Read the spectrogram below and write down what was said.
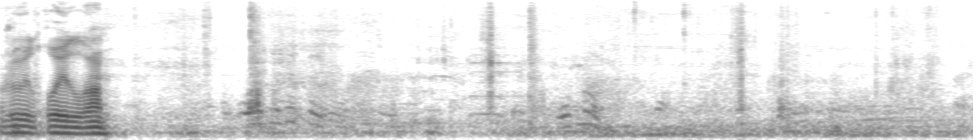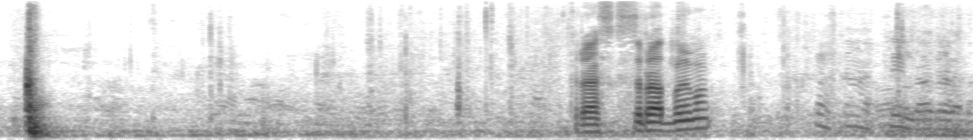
руль қойылған. Kraskasi роднойmi Keldi agrafda.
